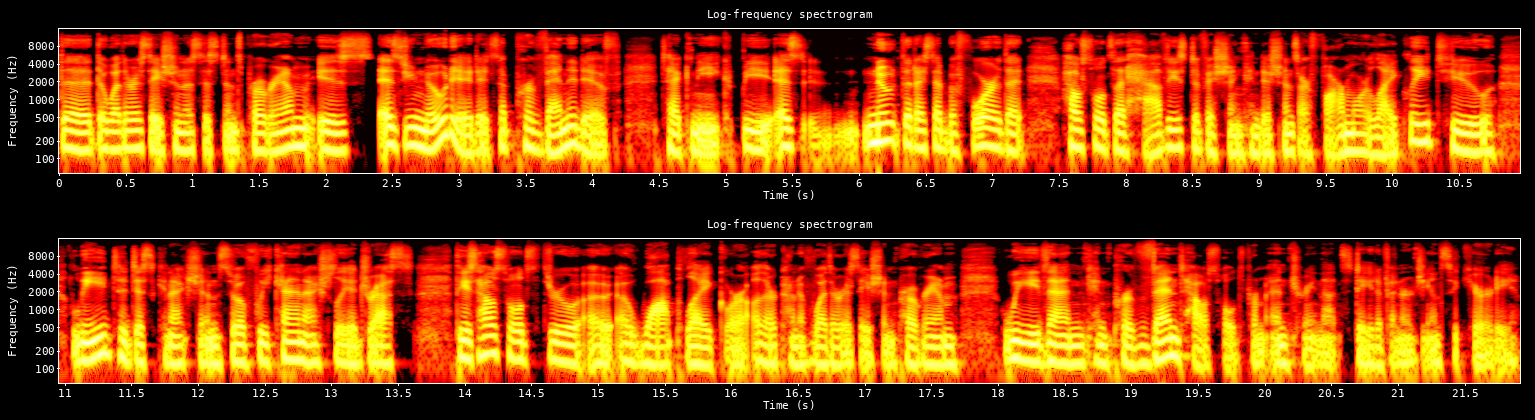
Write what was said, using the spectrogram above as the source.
the, the weatherization assistance program is, as you noted, it's a preventative technique. Be, as Note that I said before that households that have these deficient conditions are far more likely to lead to disconnection. So, if we can actually address these households through a, a WAP like or other kind of weatherization program, we then can prevent households from entering that state of energy insecurity.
